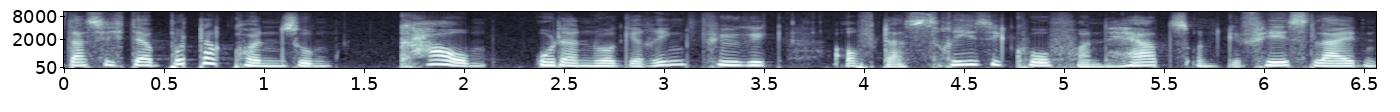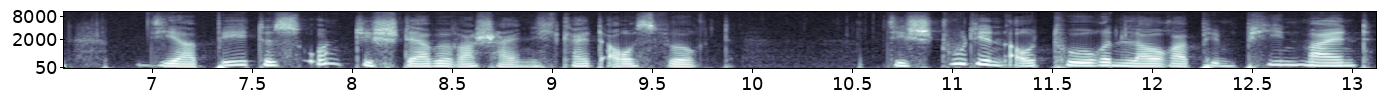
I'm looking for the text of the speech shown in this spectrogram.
dass sich der Butterkonsum kaum oder nur geringfügig auf das Risiko von Herz- und Gefäßleiden, Diabetes und die Sterbewahrscheinlichkeit auswirkt. Die Studienautorin Laura Pimpin meint,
